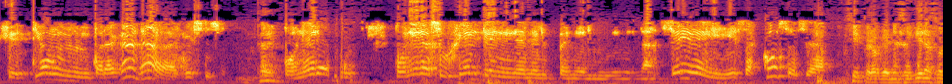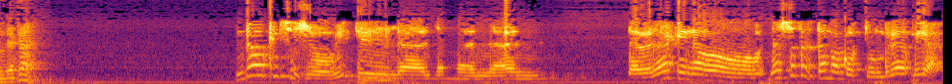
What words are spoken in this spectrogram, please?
gestión para acá, nada, qué es eso. Poner, poner a su gente en, el, en el y esas cosas, o sea. Sí, pero que ni siquiera son de acá. No, qué sé yo, viste, la, la, la, la verdad que no, nosotros estamos acostumbrados, mira.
